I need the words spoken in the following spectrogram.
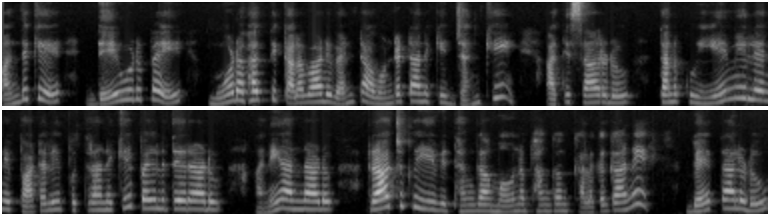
అందుకే దేవుడిపై మూఢభక్తి కలవాడి వెంట ఉండటానికి జంకి అతిసారుడు తనకు ఏమీ లేని పాటలీపుత్రానికే బయలుదేరాడు అని అన్నాడు. రాజుకు ఈ విధంగా మౌనభంగం కలగగానే బేతాళుడు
